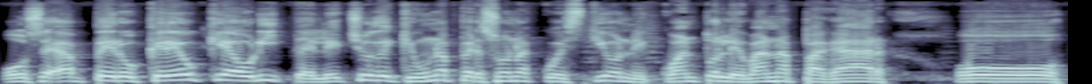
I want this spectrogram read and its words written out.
O sea, pero creo que ahorita el hecho de que una persona cuestione cuánto le van a pagar o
